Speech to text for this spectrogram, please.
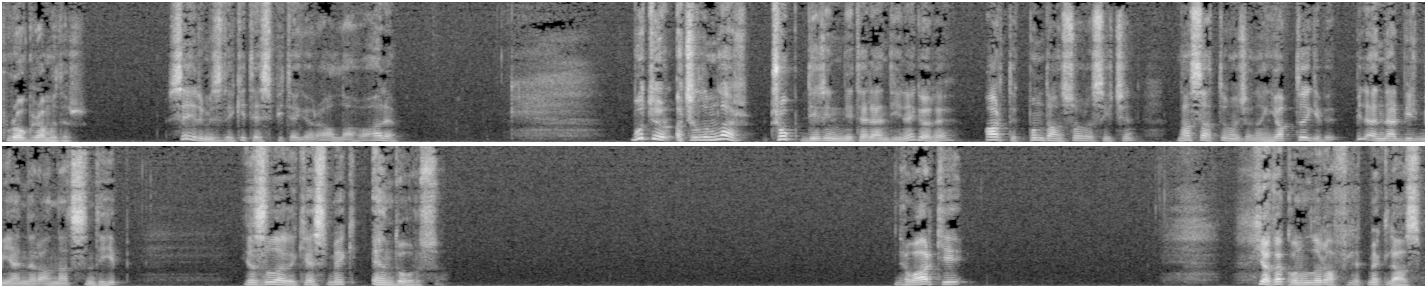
programıdır. Seyrimizdeki tespite göre Allahu alem. Bu tür açılımlar çok derin nitelendiğine göre artık bundan sonrası için Nasrattin Hoca'nın yaptığı gibi bilenler bilmeyenleri anlatsın deyip yazıları kesmek en doğrusu. Ne var ki ya da konuları hafifletmek lazım.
